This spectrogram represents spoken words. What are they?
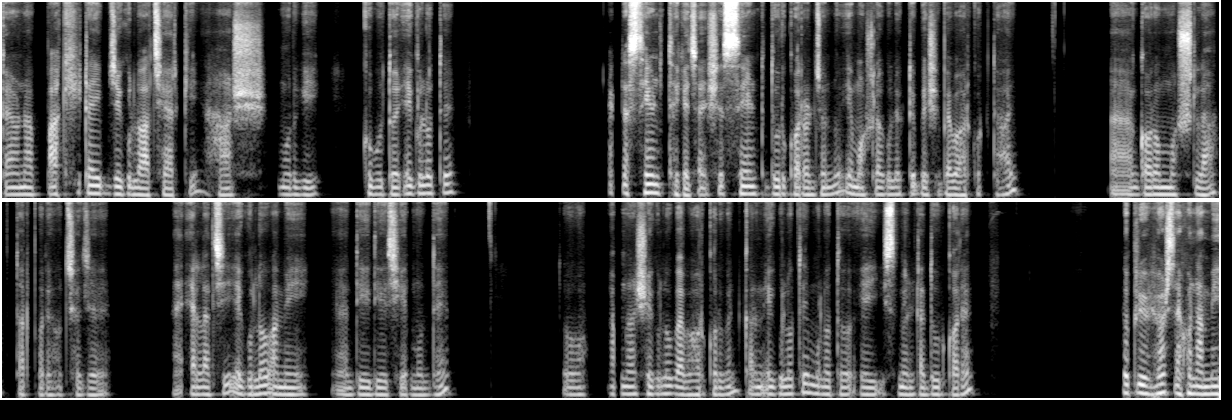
কেননা পাখি টাইপ যেগুলো আছে আর কি হাঁস, মুরগি, কবুতর, এগুলোতে একটা সেন্ট থেকে যায়। সে সেন্ট দূর করার জন্য এই মশলাগুলো একটু বেশি ব্যবহার করতে হয়। গরম মশলা, তারপরে হচ্ছে যে, এলাচি, এগুলোও আমি দিয়ে দিয়েছি এর মধ্যে। তো আপনারা সেগুলো ব্যবহার করবেন। কারণ এগুলোতেই মূলত এই স্মেলটা দূর করে। তো প্রিভিউয়ার্স এখন আমি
